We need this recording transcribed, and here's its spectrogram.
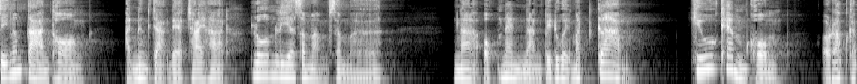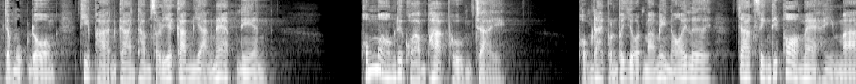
สีน้ำตาลทอง อันเนื่องจากแดดชายหาดโลมเลียสม่ำเสมอ หน้าอกแน่นหนันไปด้วยมัดกล้าม คิ้วเข้มคม รับกับจมูกโด่งที่ผ่านการทำศัลยกรรมอย่างแนบเนียน ผมมองด้วยความภาคภูมิใจ ผมได้ผลประโยชน์มาไม่น้อยเลย จากสิ่งที่พ่อแม่ให้มา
